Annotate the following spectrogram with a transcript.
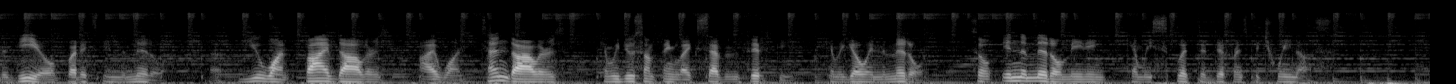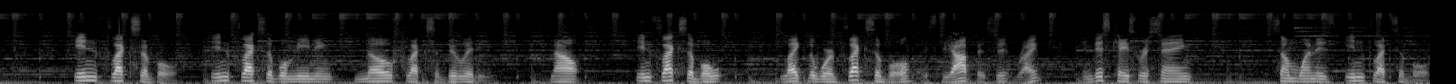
the deal, but it's in the middle? Uh, you want $5, I want $10, can we do something like 750? Can we go in the middle? So in the middle meaning can we split the difference between us? Inflexible. inflexible meaning no flexibility. Now, inflexible, like the word flexible, it's the opposite, right? In this case, we're saying someone is inflexible.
